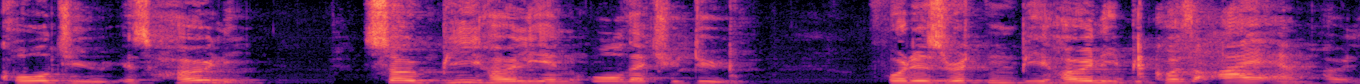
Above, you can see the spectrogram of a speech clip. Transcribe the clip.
called you is holy, so be holy in all that you do. For it is written, Be holy because I am holy.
